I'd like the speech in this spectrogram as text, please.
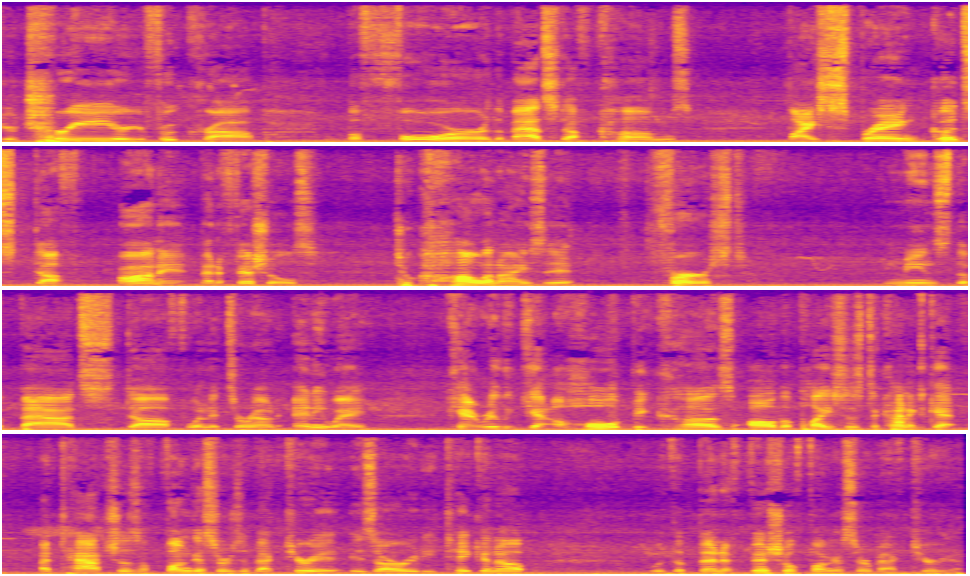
your tree or your fruit crop before the bad stuff comes by spraying good stuff on it, beneficials, to colonize it first means the bad stuff when it's around anyway can't really get a hold because all the places to kind of get attached as a fungus or as a bacteria is already taken up with the beneficial fungus or bacteria.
